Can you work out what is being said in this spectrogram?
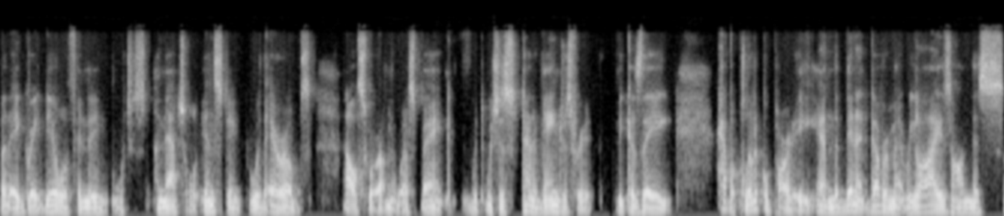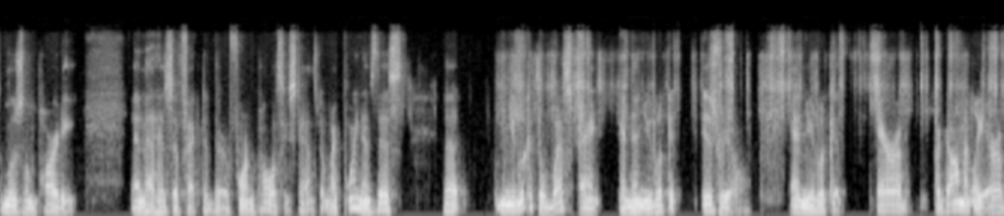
but a great deal of affinity, which is a natural instinct, with Arabs elsewhere on the West Bank, which, is kind of dangerous for it because they have a political party, and the Bennett government relies on this Muslim party, and that has affected their foreign policy stance. But my point is this that when you look at the West Bank and then you look at Israel and you look at Arab, predominantly Arab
